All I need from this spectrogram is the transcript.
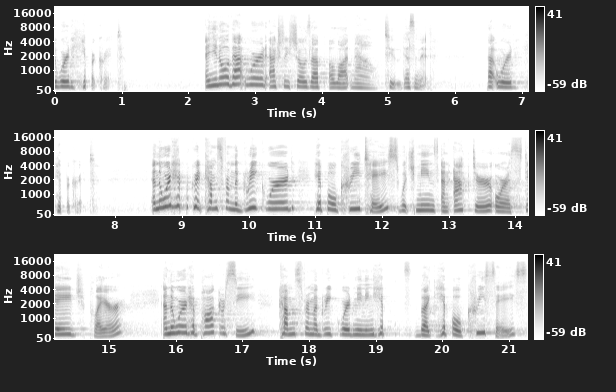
the word hypocrite. And you know, that word actually shows up a lot now, too, doesn't it? That word hypocrite. And the word hypocrite comes from the Greek word hypokrites, which means an actor or a stage player. And the word hypocrisy comes from a Greek word meaning hip, like hypokrises,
